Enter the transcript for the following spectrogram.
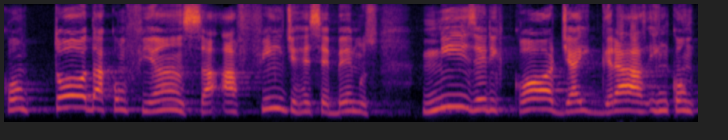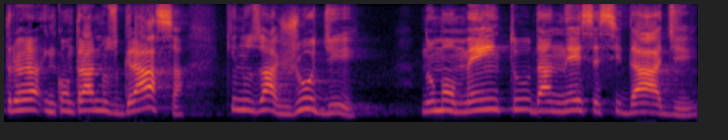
com toda a confiança, a fim de recebermos misericórdia e encontrar, encontrarmos graça que nos ajude no momento da necessidade.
